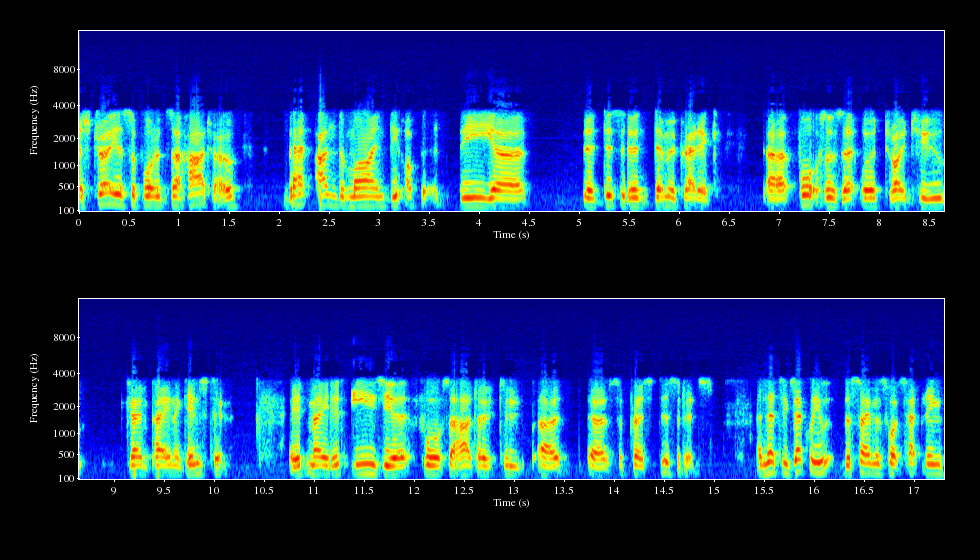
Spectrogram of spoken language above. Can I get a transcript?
Australia supported Suharto, that undermined the the, uh, the dissident democratic uh, forces that were trying to campaign against him. It made it easier for Suharto to uh, uh, suppress dissidents, and that's exactly the same as what's happening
